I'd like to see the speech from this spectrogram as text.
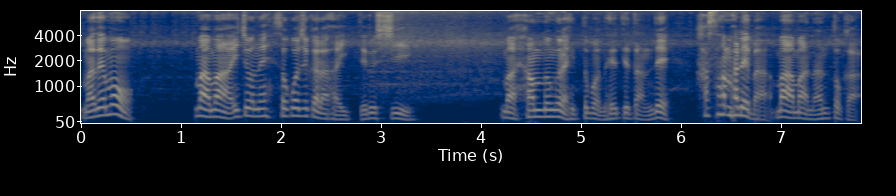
まあでも、まあまあ、一応ね、底力入ってるし、まあ半分ぐらいヒットポイント減ってたんで、挟まれば、まあまあなんとか、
